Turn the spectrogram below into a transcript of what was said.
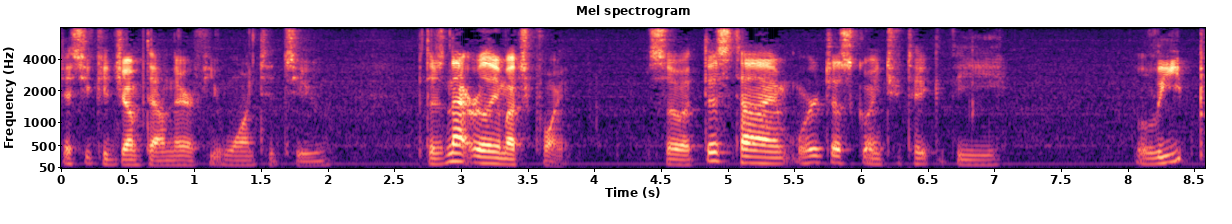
guess you could jump down there if you wanted to, but there's not really much point. So at this time, we're just going to take the leap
